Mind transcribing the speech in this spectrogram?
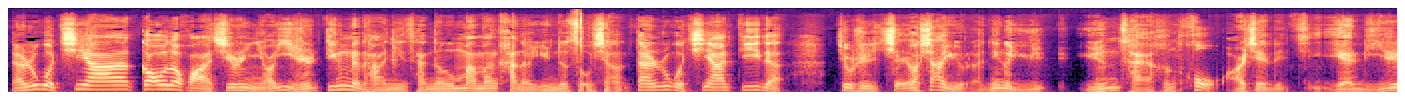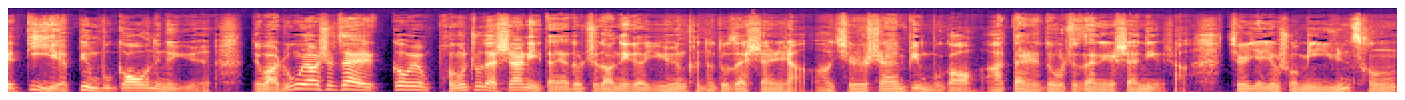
那如果气压高的话，其实你要一直盯着它，你才能慢慢看到云的走向。但是如果气压低的，就是要下雨了，那个云云彩很厚，而且也离着地也并不高，那个云，对吧？如果要是在各位朋友住在山里，大家都知道那个云可能都在山上啊。其实山并不高啊，但是都是在那个山顶上。其实也就说明云层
